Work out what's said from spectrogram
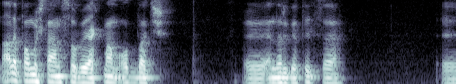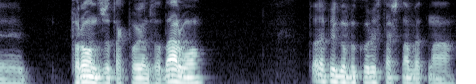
no ale pomyślałem sobie, jak mam oddać y, energetyce y, prąd, że tak powiem, za darmo, to lepiej go wykorzystać nawet na,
